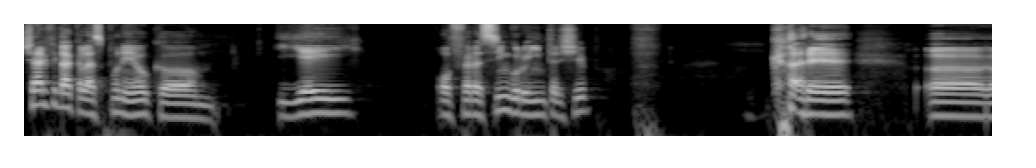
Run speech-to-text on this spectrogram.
Ce ar fi dacă le spune eu că ei oferă singurul internship care uh,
